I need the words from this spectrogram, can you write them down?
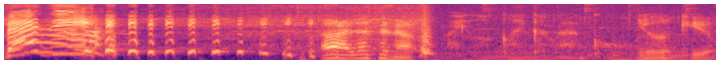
Bazzy! Alright, that's enough. I look like a raccoon. You look cute.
